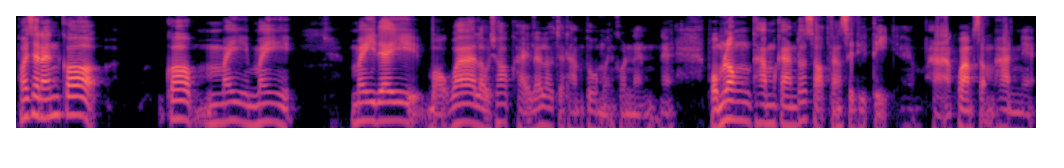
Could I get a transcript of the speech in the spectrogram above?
เพราะฉะนั้นก็ก็ไม่ไม่ไม่ได้บอกว่าเราชอบใครแล้วเราจะทำตัวเหมือนคนนั้นนะผมลองทำการทดสอบทางสถิติ หาความสัมพันธ์เนี่ย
